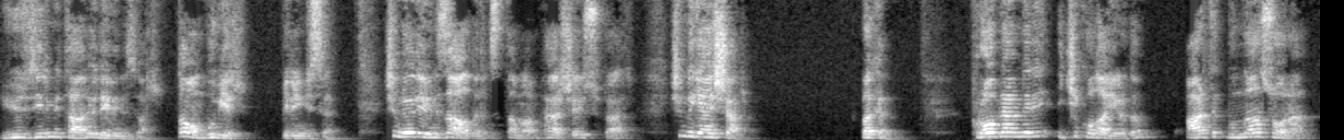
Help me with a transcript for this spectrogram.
120 tane ödeviniz var. Tamam bu bir. Birincisi. Şimdi ödevinizi aldınız. Tamam her şey süper. Şimdi gençler Bakın problemleri iki kola ayırdım. Artık bundan sonra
